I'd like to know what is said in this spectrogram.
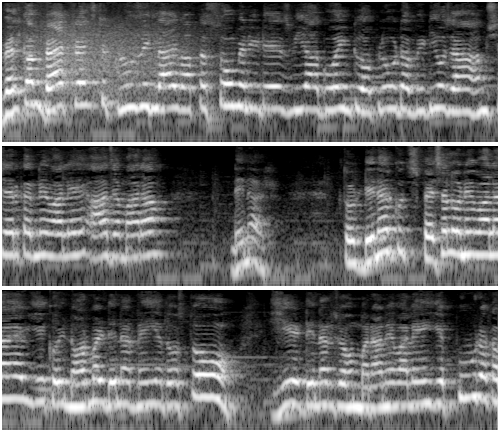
Welcome back friends to cruising live after so many days we are going to upload a video जहाँ हम शेयर करने वाले हैं आज हमारा डिनर तो डिनर कुछ स्पेशल होने वाला है। ये कोई नॉर्मल डिनर नहीं है, दोस्तों। ये डिनर जो हम बनाने वाले हैं, ये पूरा का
